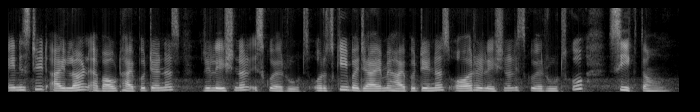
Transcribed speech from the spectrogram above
Instead I learn about hypotenuse relational square roots और उसकी बजाय मैं हाइपोटेनस और रिलेशनल स्क्वायर रूट्स को सीखता हूँ।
